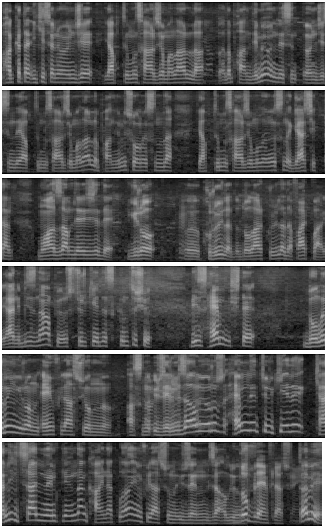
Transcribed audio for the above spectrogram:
hakikaten iki sene önce yaptığımız harcamalarla ya da pandemi öncesinde yaptığımız harcamalarla pandemi sonrasında yaptığımız harcamalar arasında gerçekten muazzam derecede euro e, kuruyla da dolar kuruyla da fark var. Yani biz ne yapıyoruz? Türkiye'de sıkıntı şu. Biz hem işte doların euronun enflasyonunu aslında üzerimize alıyoruz hem de Türkiye'de kendi içsel dinamiklerinden kaynaklanan enflasyonu üzerimize alıyoruz. Duble enflasyon. Tabii.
